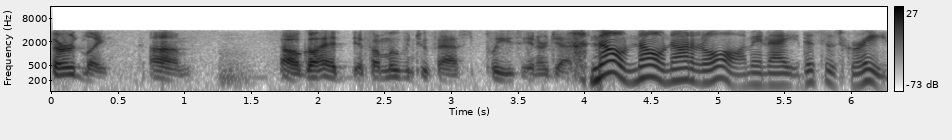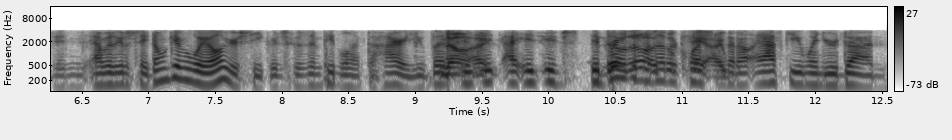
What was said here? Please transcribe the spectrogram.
thirdly, um, Oh, go ahead. If I'm moving too fast, please interject. No, no, not at all. I mean, I this is great, and I was going to say, don't give away all your secrets because then people have to hire you. But no, it, I, it, it, it, brings no, no, up another okay. question I, that I'll ask you when you're done.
